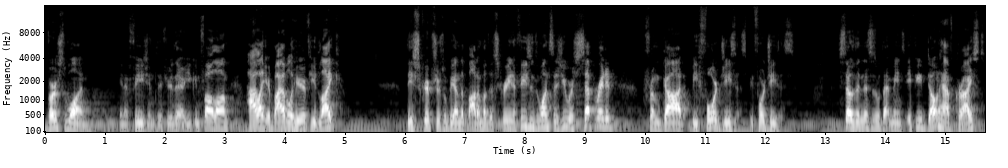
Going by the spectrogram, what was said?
Verse 1 in Ephesians, if you're there, you can follow along. Highlight your Bible here if you'd like. These scriptures will be on the bottom of the screen. Ephesians 1 says, You were separated from God before Jesus, before Jesus. So then, this is what that means. If you don't have Christ,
